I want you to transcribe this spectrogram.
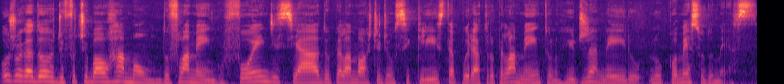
O jogador de futebol Ramon, do Flamengo, foi indiciado pela morte de um ciclista por atropelamento no Rio de Janeiro no começo do mês.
